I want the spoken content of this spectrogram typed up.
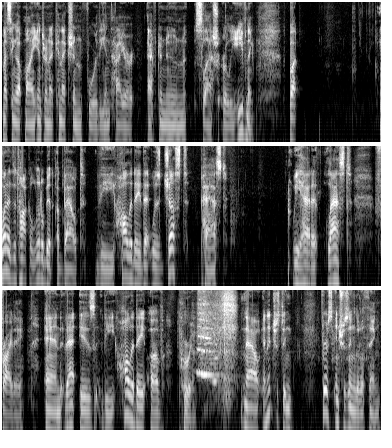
messing up my internet connection for the entire afternoon slash early evening. But wanted to talk a little bit about the holiday that was just passed. We had it last Friday, and that is the holiday of Purim. Now, an interesting, first interesting little thing,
